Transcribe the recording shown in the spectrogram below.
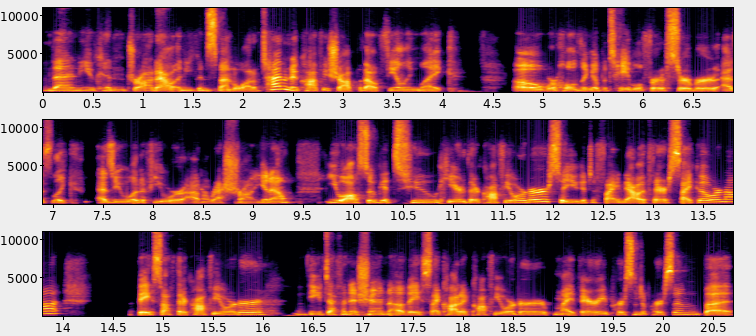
then you can draw it out and you can spend a lot of time in a coffee shop without feeling like oh we're holding up a table for a server as like as you would if you were at a restaurant you know? You also get to hear their coffee order so you get to find out if they're a psycho or not based off their coffee order. The definition of a psychotic coffee order might vary person to person, but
